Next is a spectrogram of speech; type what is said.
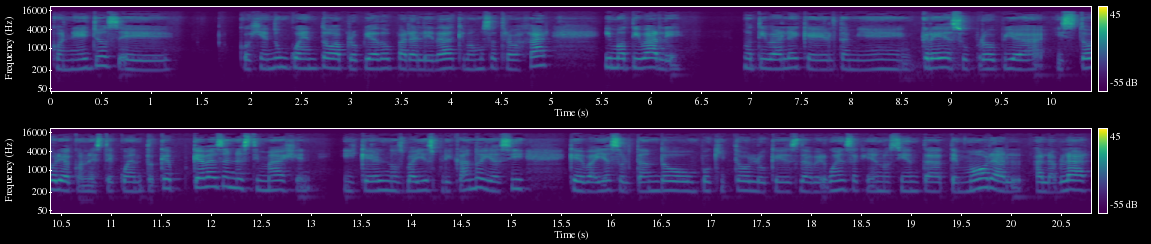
con ellos, eh, cogiendo un cuento apropiado para la edad que vamos a trabajar y motivarle, motivarle que él también cree su propia historia con este cuento. ¿Qué, ves en esta imagen? y que él nos vaya explicando y así que vaya soltando un poquito lo que es la vergüenza, que ya no sienta temor al hablar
